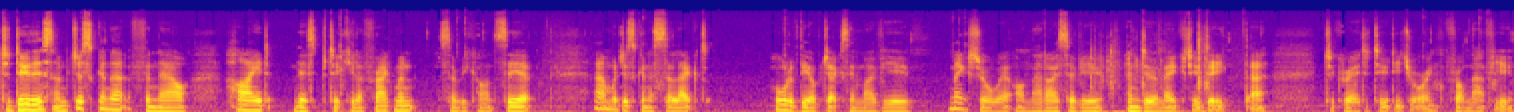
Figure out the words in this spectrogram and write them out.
To do this I'm just going to for now hide this particular fragment so we can't see it and we're just going to select all of the objects in my view make sure we're on that ISO view and do a make 2D there to create a 2D drawing from that view.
